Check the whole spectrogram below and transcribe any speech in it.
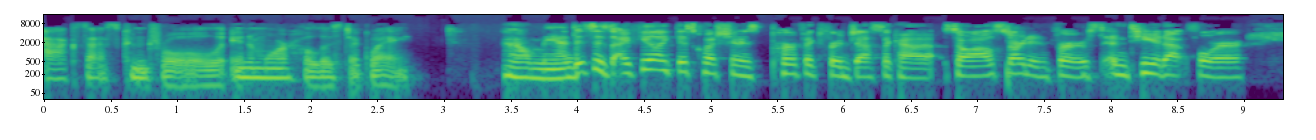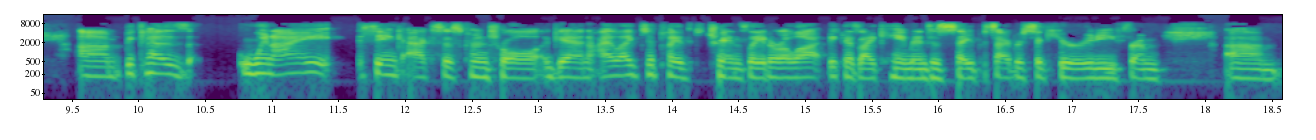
access control in a more holistic way? Oh man, this is, I feel like this question is perfect for Jessica. So I'll start in first and tee it up for her. Um, because when I think access control, again, I like to play the translator a lot because I came into cyber cybersecurity from um,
